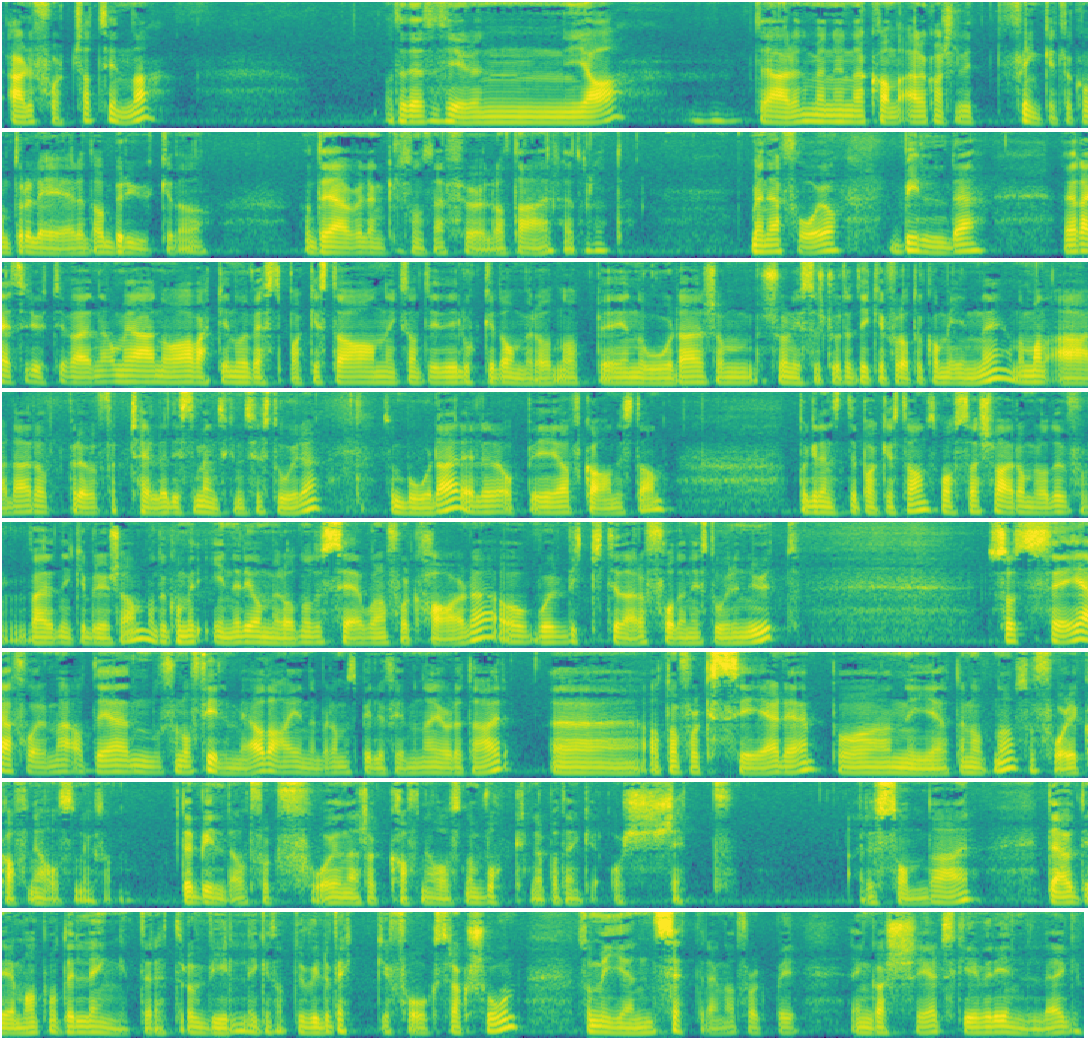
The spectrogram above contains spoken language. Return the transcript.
er du fortsatt sinna. Og til det så sier hun ja, det er hun, men hun er, kan, er kanskje litt flinkere til å kontrollere det og bruke det. da. Og det er vel egentlig sånn som jeg føler at det er, rett og slett. Men jeg får jo bildet når jeg reiser ut i verden, om jeg nå har vært i Nordvest-Pakistan, i de lukkede områdene oppe i nord der, som journalister stort sett ikke får lov til å komme inn i Når man er der og prøver å fortelle disse menneskenes historie, som bor der, eller oppe i Afghanistan, på grensen til Pakistan, som også er svære områder verden ikke bryr seg om, og du kommer inn i de områdene og du ser hvordan folk har det, og hvor viktig det er å få den historien ut, så ser jeg for meg at det For nå filmer jeg da innimellom spillefilmene og gjør dette her. At når folk ser det på nyheter, eller noe, så får de kaffen i halsen. liksom. Det bildet av at folk får den slags kaffen i halsen og våkner opp og tenker å, shit, er det sånn det er? Det er jo det man på en måte lengter etter og vil. ikke sant? Du vil vekke folks reaksjon, som igjen setter i gang at folk blir engasjert, skriver innlegg,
